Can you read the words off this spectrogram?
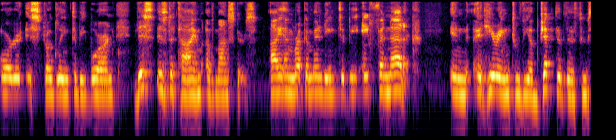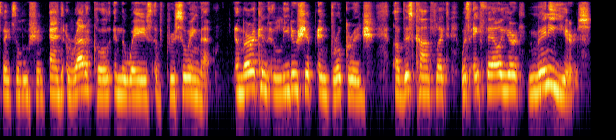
order is struggling to be born. This is the time of monsters. I am recommending to be a fanatic in adhering to the objective of the two state solution and radical in the ways of pursuing that. American leadership and brokerage of this conflict was a failure many years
